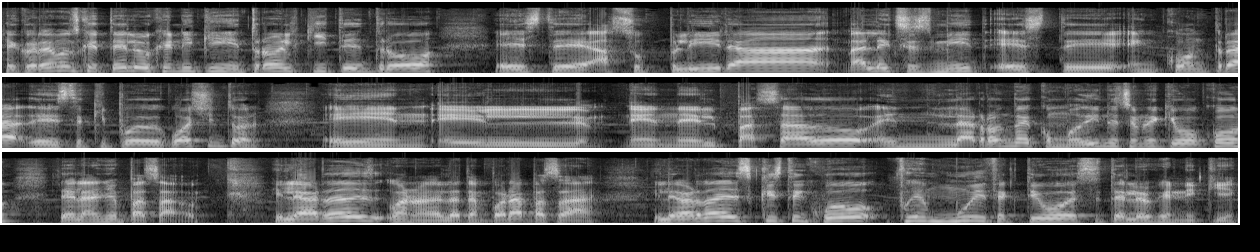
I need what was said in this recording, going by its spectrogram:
Recordemos que Taylor Henneke entró al kit, entró este, a suplir a Alex Smith este, en contra de este equipo de Washington. En el, en el pasado, en la ronda de comodines, si no me equivoco, del año pasado. Y la verdad es, bueno, de la temporada pasada. Y la verdad es que este juego fue muy efectivo este Taylor Henneke.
